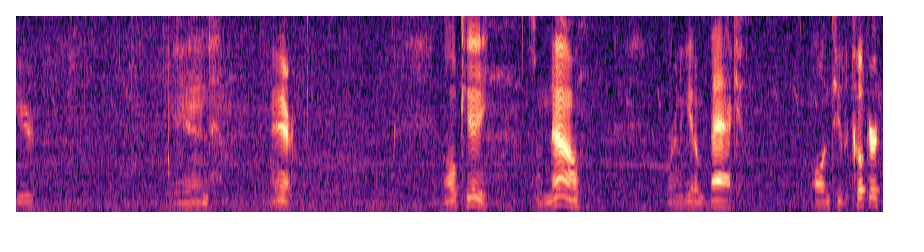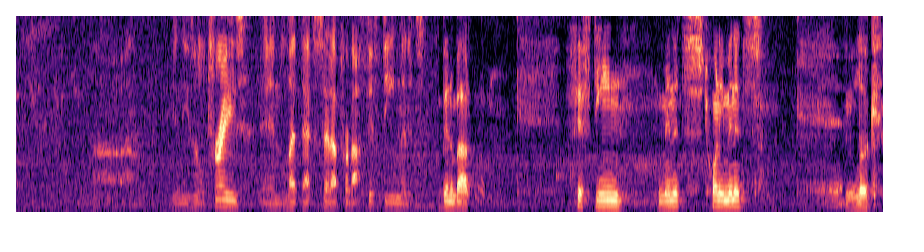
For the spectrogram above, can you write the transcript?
Here. And there. Okay, so now we're going to get them back onto the cooker uh, in these little trays and let that set up for about 15 minutes. Been about 15 minutes, 20 minutes and look,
